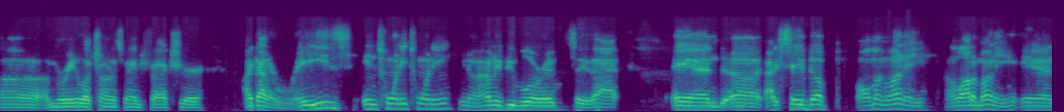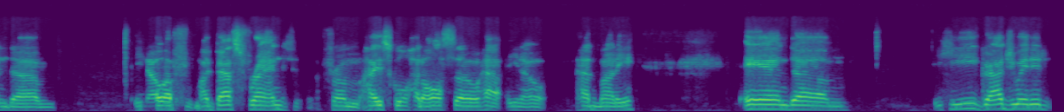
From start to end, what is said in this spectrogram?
uh, a marine electronics manufacturer. I got a raise in 2020. You know, how many people are able to say that? And uh, I saved up all my money, a lot of money. And, um, you know, my best friend from high school had also had, you know, had money. And um, he graduated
